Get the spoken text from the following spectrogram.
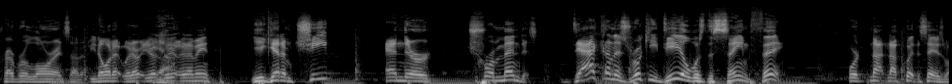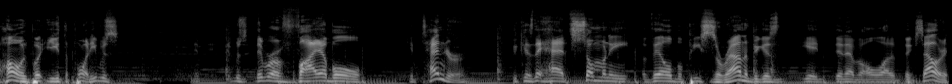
Trevor Lawrence on, you know what, whatever, you know, Yeah. what I mean? You get them cheap, and they're tremendous. Dak on his rookie deal was the same thing, or not not quite the same as Mahomes, but you get the point. He was, it was they were a viable contender because they had so many available pieces around him because he didn't have a whole lot of big salary.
